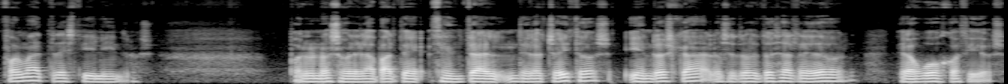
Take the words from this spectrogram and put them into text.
forma tres cilindros. Pon uno sobre la parte central de los chorizos y enrosca los otros dos alrededor de los huevos cocidos.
